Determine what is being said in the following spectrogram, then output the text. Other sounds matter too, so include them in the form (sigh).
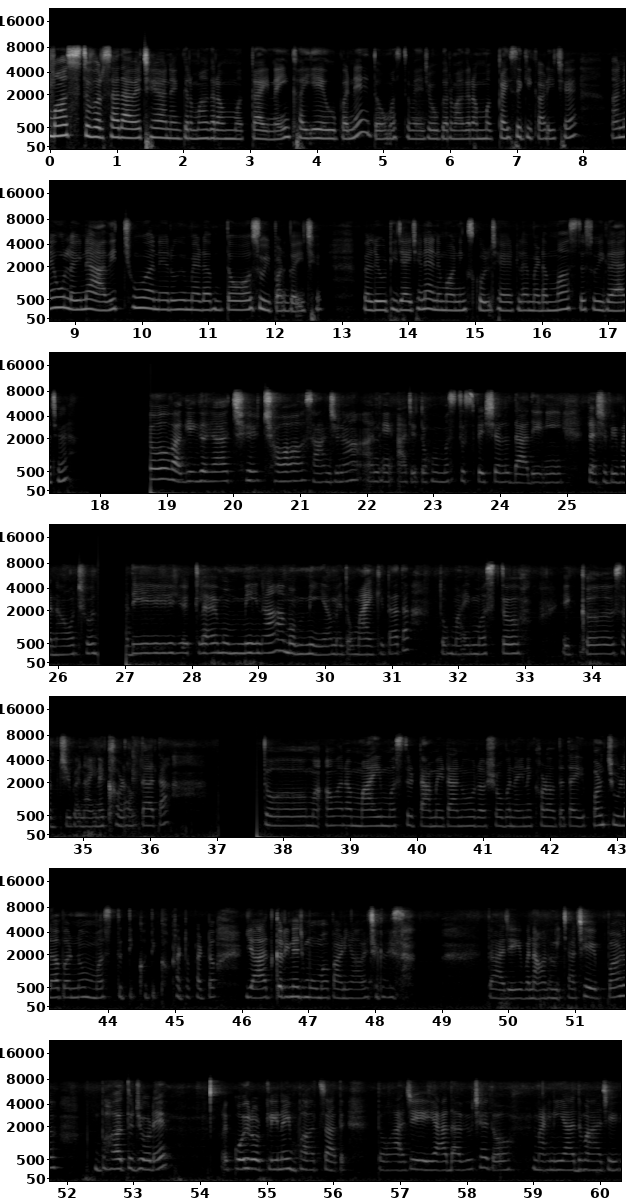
મસ્ત વરસાદ આવે છે અને ગરમા ગરમ મકાઈ નહીં ખાઈએ એવું બને તો મસ્ત મેં જો ગરમા ગરમ મકાઈ શેકી કાઢી છે. અને હું લઈને આવી જ છું અને રૂહી મેડમ તો સૂઈ પણ ગઈ છે. વહેલી ઉઠી જાય છે ને એને મોર્નિંગ સ્કૂલ છે એટલે મેડમ મસ્ત સૂઈ ગયા છે. તો વાગી ગયા છે છ સાંજના અને આજે તો હું મસ્ત સ્પેશિયલ દાદીની રેસીપી બનાવું છું. દાદી એટલે મમ્મીના, મમ્મી અમે તો માય કહેતા હતા. તો માય મસ્ત એક સબ્જી બનાવીને ખવડાવતા હતા. તો અમારા માય મસ્ત ટામેટાનો રસો બનાવીને ખવડાવતા હતા. એ પણ ચૂલા પરનો મસ્ત તીખો તીખો ખાટો ખાટો. યાદ કરીને જ મોંમાં પાણી આવે છે ગાઈસ તો આજે એ બનાવવાનો વિચાર છે. એ પણ ભાત જોડે, કોઈ રોટલી નહીં, ભાત સાથે. તો આજે યાદ આવ્યું છે તો માયની યાદમાં આજે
